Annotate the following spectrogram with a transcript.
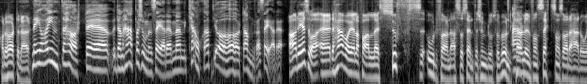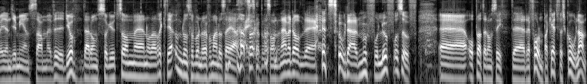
Har du hört det där? Nej, jag har inte hört eh, den här personen säga det, men kanske att jag har hört andra säga det. Ja det är så. Eh, Det här var i alla fall eh, SUFs ordförande, alltså Centerns ungdomsförbund, Ah. Caroline von Sett som sa det här då i en gemensam video där de såg ut som eh, några riktiga ungdomsförbundare får man ändå säga. Nej, det ska inte vara sån. Nej men de eh, stod där muff och luff och suff eh, och pratade om sitt reformpaket för skolan.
